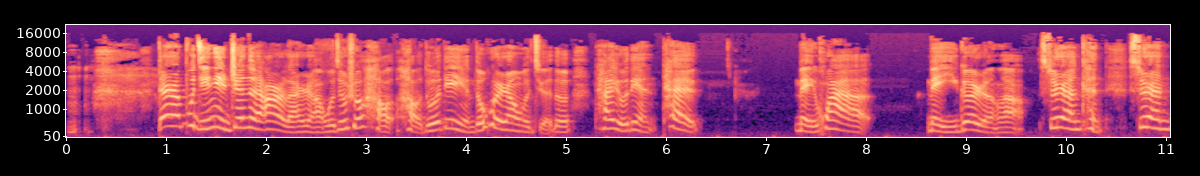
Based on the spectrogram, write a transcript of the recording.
当然不仅仅针对爱尔兰人，我就说好好多电影都会让我觉得他有点太美化每一个人了。虽然肯虽然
